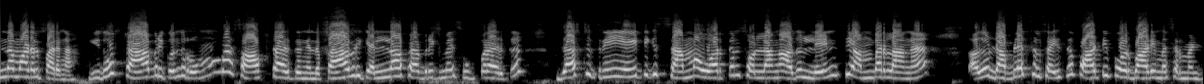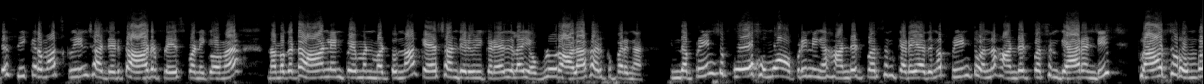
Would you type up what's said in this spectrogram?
இந்த மாடல் பாருங்க. இதுவும் ஃபேப்ரிக் வந்து ரொம்ப சாஃப்டா இருக்குங்க. இந்த ஃபேப்ரிக் எல்லா ஃபேப்ரிக்குமே சூப்பரா இருக்கு. ஜஸ்ட் த்ரீ எயிட்டிக்கு செம்ம ஒர்த்துன்னு சொல்லாங்க. அதுவும் லென்த்தி அம்பர்லாங்க அதுவும் double XL size forty four body measurement சீக்கிரமா ஸ்கிரீன்ஷாட் எடுத்து ஆர்டர் பிளேஸ் பண்ணிக்கோங்க. நம்ம கிட்ட ஆன்லைன் பேமெண்ட் மட்டும் தான் கேஷ் ஆன் டெலிவரி கிடையாது. இதெல்லாம் எவ்வளவு ஒரு அழகா இருக்கு பாருங்க. இந்த பிரிண்ட் போகுமோ அப்படின்னு நீங்க ஹண்ட்ரட் பர்சன்ட் கிடையாதுங்க. பிரிண்ட் வந்து ஹண்ட்ரட் பர்சன்ட் கேரண்டி கிளாத் ரொம்ப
